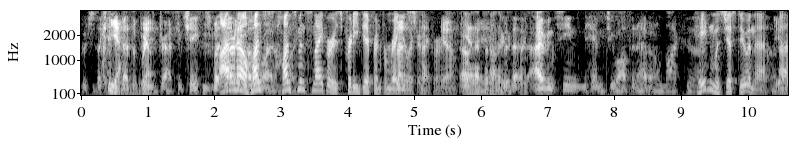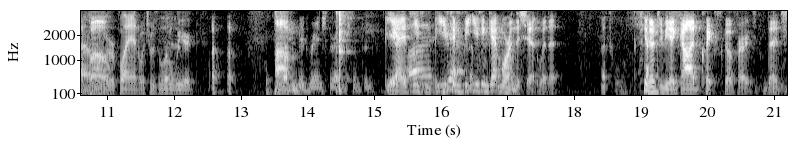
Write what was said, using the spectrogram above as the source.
which is like Yeah, that's a pretty yeah. drastic change. But I don't know. Hunts, otherwise is, Huntsman Sniper is pretty different from regular Sniper. Yeah. like- Yeah, that's another good that- point. I haven't seen him too often. I haven't unlocked. Uh, Hayden was just doing that Yeah, uh, when we were playing, which was a little weird. just like a mid-range threat or something. Yeah, Yeah. it's he's, Uh, you yeah, can be, you can get more in the shit with it. That's cool. You don't have to be a god quick scoper t- that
